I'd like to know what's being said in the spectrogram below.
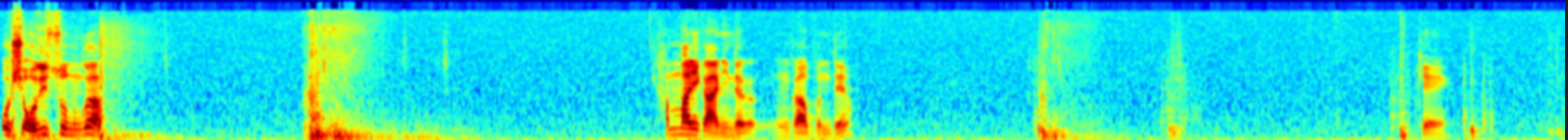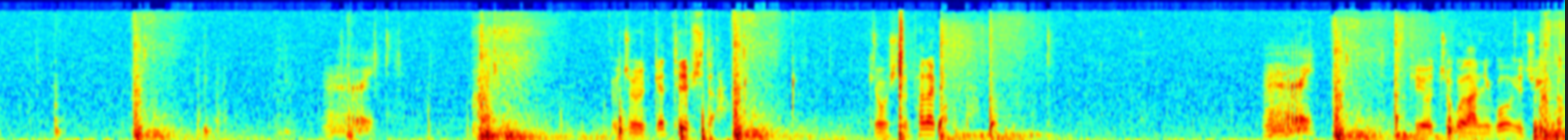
오씨 어디 쏘는 거야 한 마리가 아닌가 본데요? 오케이. 이쪽을 깨뜨립시다. 이게 훨씬 편할 것 같다. 이렇게 이쪽은 아니고 이쪽인가?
